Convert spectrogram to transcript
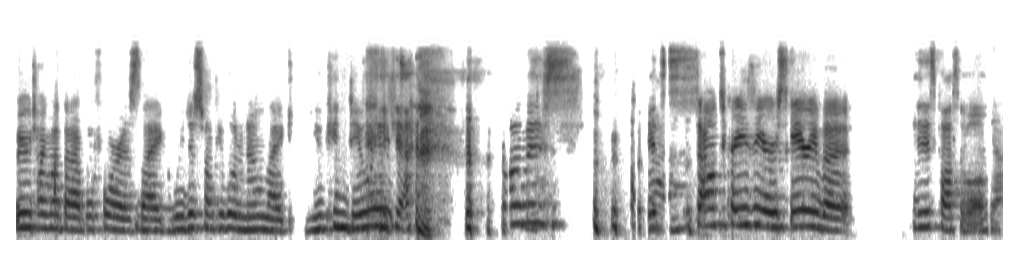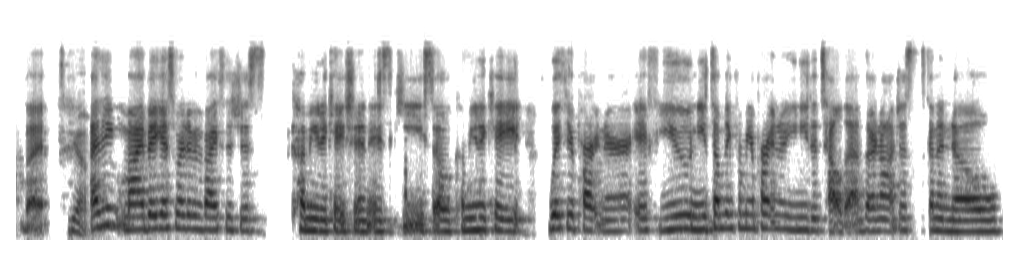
we were talking about that before is like mm-hmm. we just want people to know like you can do it yeah. promise it sounds crazy or scary but It is possible, Yeah. but Yeah. I think my biggest word of advice is just communication is key. So communicate with your partner. If you need something from your partner, you need to tell them. They're not just gonna know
